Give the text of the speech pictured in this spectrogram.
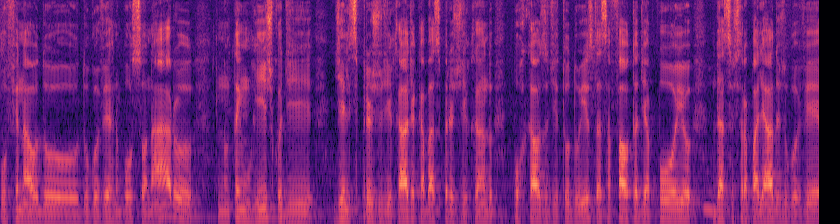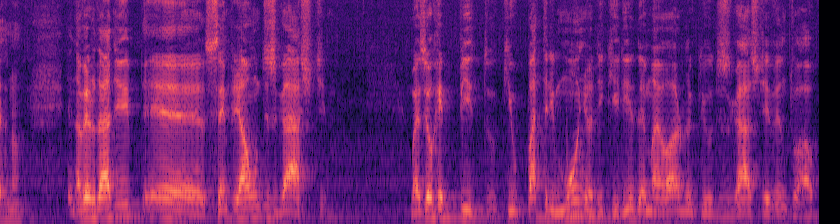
o final do, do governo Bolsonaro? Não tem um risco de, de ele se prejudicar, de acabar se prejudicando por causa de tudo isso, dessa falta de apoio, dessas atrapalhadas do governo? Na verdade, é, sempre há um desgaste. Mas eu repito que o patrimônio adquirido é maior do que o desgaste eventual.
